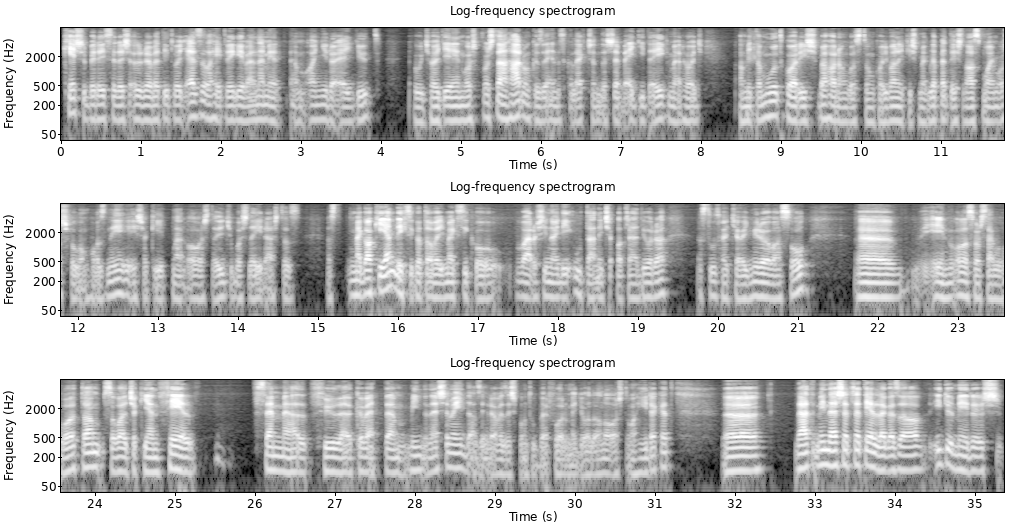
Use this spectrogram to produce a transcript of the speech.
későbbi részére is előrevetítve, hogy ezzel a hétvégével nem értem annyira együtt, úgyhogy én most, most talán három közül én a legcsendesebb egy ideig, mert hogy amit a múltkor is beharangoztunk, hogy van egy kis meglepetés, na azt majd most fogom hozni, és aki itt már olvasta a YouTube-os leírást, az, az meg aki emlékszik a tavalyi Mexikó városi nagydíj utáni csapatrádióra, az tudhatja, hogy miről van szó. Én Olaszországban voltam, szóval csak ilyen fél szemmel, füllel követtem minden eseményt, de azért a vezes.hu per Forum egy oldalon olvastam a híreket. De hát minden esetre tényleg az a időmérős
